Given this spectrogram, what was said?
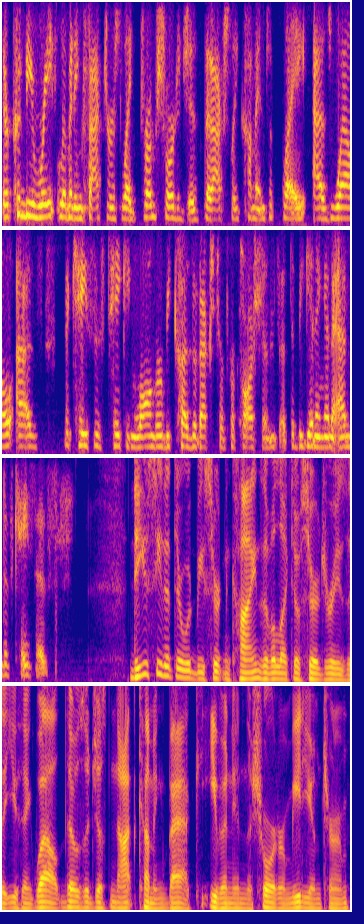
there could be rate limiting factors like drug shortages that actually come into play, as well as the cases taking longer because of extra precautions at the beginning and end of cases. Do you see that there would be certain kinds of elective surgeries that you think, well, those are just not coming back even in the short or medium term?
